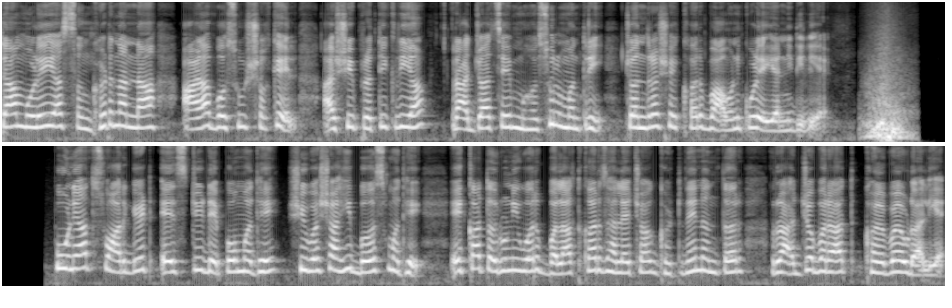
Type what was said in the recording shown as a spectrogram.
त्यामुळे या संघटनांना आळा बसू शकेल अशी प्रतिक्रिया राज्याचे महसूल मंत्री चंद्रशेखर बावनकुळे यांनी दिली आहे. पुण्यात स्वारगेट एस टी डेपोमध्ये शिवशाही बसमध्ये एका तरुणीवर बलात्कार झाल्याच्या घटनेनंतर राज्यभरात खळबळ उडाली आहे.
